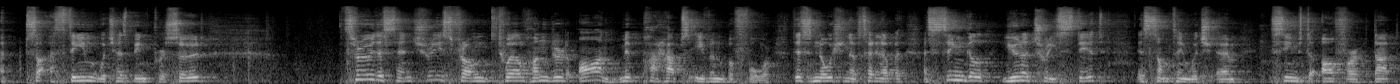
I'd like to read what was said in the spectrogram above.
a, a theme which has been pursued through the centuries from 1200 on, perhaps even before. This notion of setting up a, a single unitary state is something which um, seems to offer that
